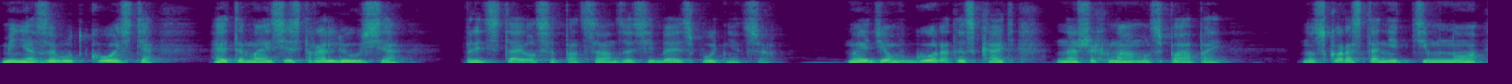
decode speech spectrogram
«Меня зовут Костя, это моя сестра Люся», — представился пацан за себя и спутницу. «Мы идем в город искать наших маму с папой. Но скоро станет темно,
